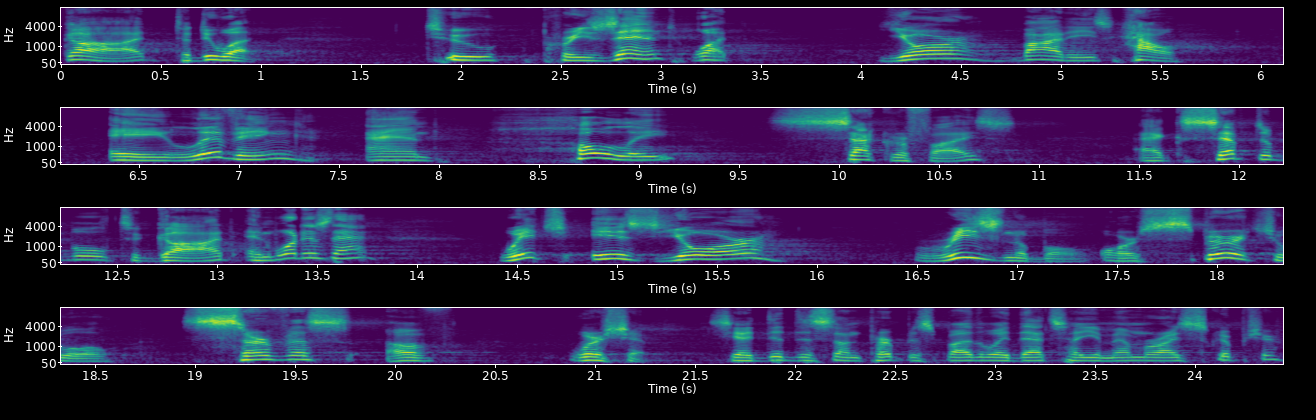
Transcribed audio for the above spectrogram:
God to do what? To present what? Your bodies, how? A living and holy sacrifice, acceptable to God. And what is that? Which is your reasonable or spiritual service of worship. See, I did this on purpose, by the way. That's how you memorize scripture.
